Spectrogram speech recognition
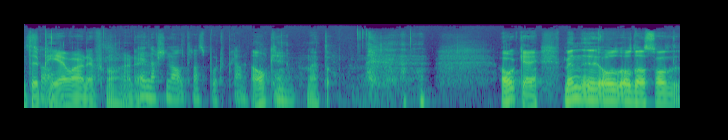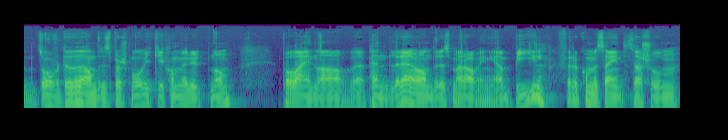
NTP, hva er det for noe? Er det... Nasjonal transportplan. Ah, ok, nettopp. ok, Men, og, og, da så over til det andre spørsmålet vi ikke kommer utenom. På vegne av pendlere og andre som er avhengig av bil for å komme seg inn til stasjonen,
